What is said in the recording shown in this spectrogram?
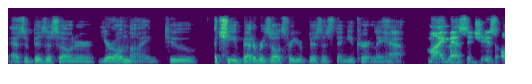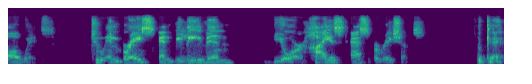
as a business owner, your own mind to achieve better results for your business than you currently have. My message is always to embrace and believe in your highest aspirations. Okay.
